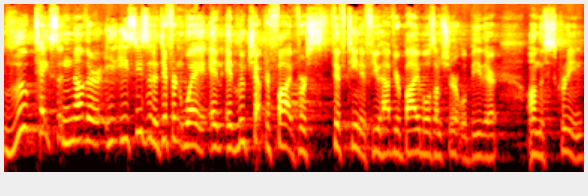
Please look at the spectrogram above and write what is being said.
Luke takes another, he, sees it a different way in, in Luke chapter 5, verse 15. If you have your Bibles, I'm sure it will be there on the screen.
